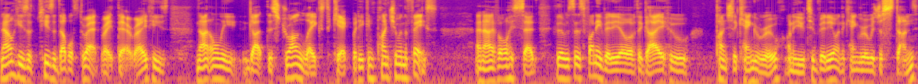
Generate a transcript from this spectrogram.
Now he's a he's a double threat right there, right? He's not only got the strong legs to kick, but he can punch you in the face. And I've always said there was this funny video of the guy who punched a kangaroo on a YouTube video, and the kangaroo was just stunned.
